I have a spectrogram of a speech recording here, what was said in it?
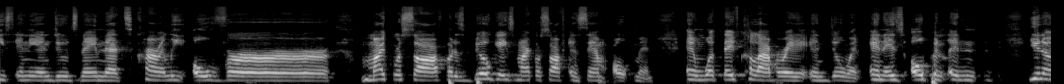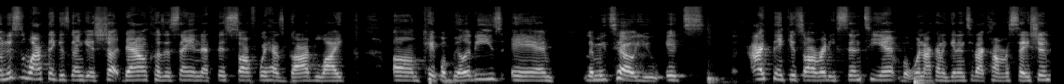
East Indian dude's name that's currently over Microsoft, but it's Bill Gates, Microsoft, and Sam Altman, and what they've collaborated in doing, and is open. And you know, and this is why I think it's going to get shut down because it's saying that this software has godlike um, capabilities. And let me tell you, it's I think it's already sentient, but we're not going to get into that conversation.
